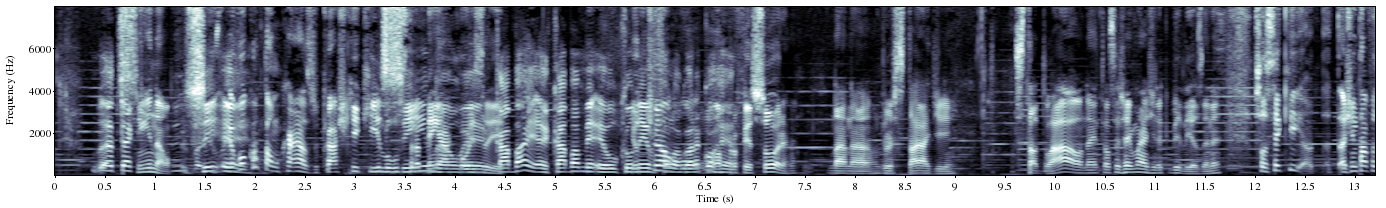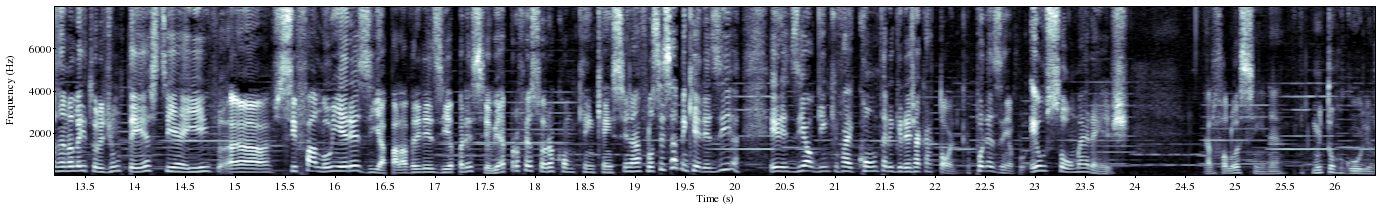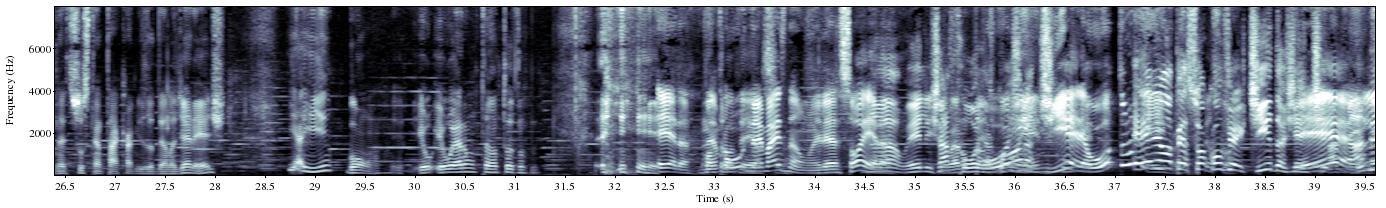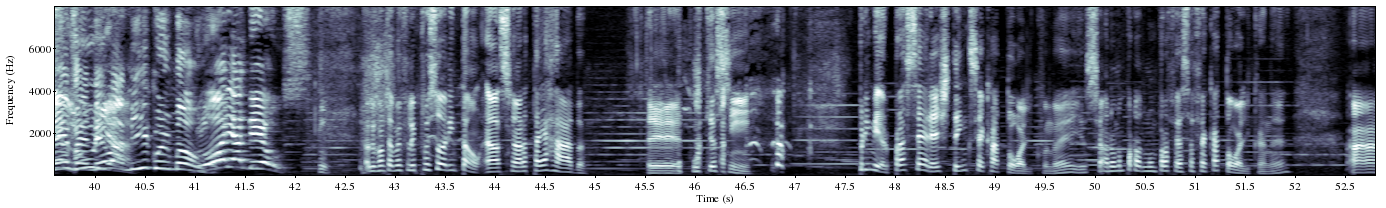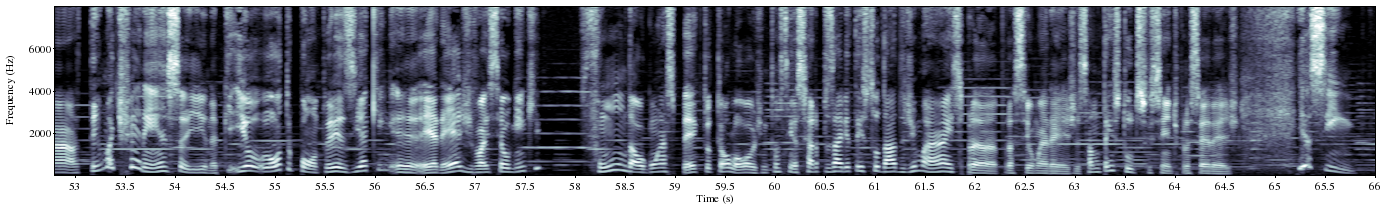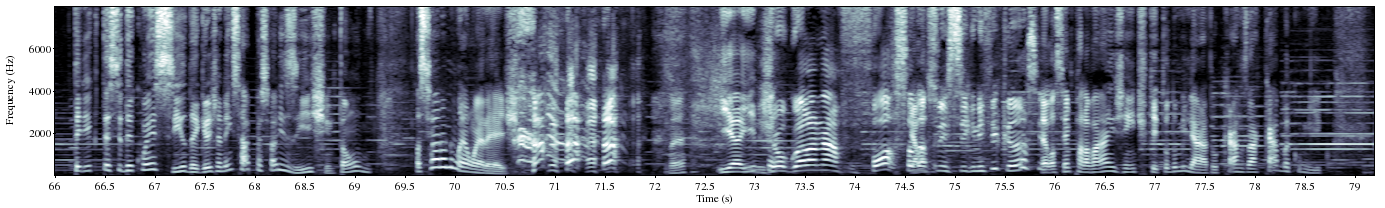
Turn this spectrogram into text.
Até Sim, não. Sim, eu é. vou contar um caso que eu acho que, que ilustra Sim, bem não, a coisa é, aí. Acaba, é, acaba, é, o que o eu tinha falou agora é um- uma correto. professora na, na universidade estadual, né? Então você já imagina que beleza, né? Só sei que a- gente tava fazendo a leitura de um texto e aí ah, se falou em heresia, a palavra heresia apareceu. E a professora, como quem quer ensinar, falou: Vocês sabem que é heresia? Heresia é alguém que vai contra a igreja católica. Por exemplo, eu sou uma herege. Ela falou assim, né? Muito orgulho, né? De sustentar a camisa dela de herege. E aí, bom, eu, eu era um tanto. Era, não é, não é mais não, ele é só era. Não, ele já Eu um foi. Agora, Hoje em dia ele é outro ele é uma pessoa pessoa. convertida, gente. É, o Neivo é meu amigo, irmão. Glória a Deus! Eu levantei a mão e falei, professor, então, a senhora tá errada. É, porque assim. primeiro, pra ser herege tem que ser católico, né? E a senhora não, não professa a fé católica, né? Ah, tem uma diferença aí, né? Porque, e o- outro ponto, heresia, quem, é, herege vai ser alguém que funda algum aspecto teológico. Então, assim, a senhora precisaria ter estudado demais pra pra ser uma herege. Você não tem estudo suficiente pra ser herege. E assim, teria que ter sido reconhecida. A igreja nem sabe que a senhora existe. Então, a senhora não é um herege. né? E aí, Jogou ela na força Ela- da sua insignificância. ela sempre falava, ai gente, fiquei todo humilhado, o Carlos acaba comigo.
